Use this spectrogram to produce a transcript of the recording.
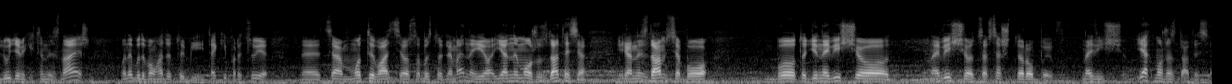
людям, яких ти не знаєш, вони будуть допомагати тобі. І так і працює е, ця мотивація особисто для мене. Я не можу здатися, я не здамся, бо, бо тоді навіщо, навіщо це все що ти робив? Навіщо? Як можна здатися?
